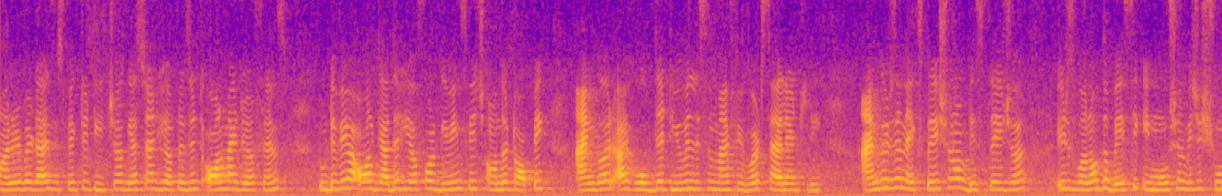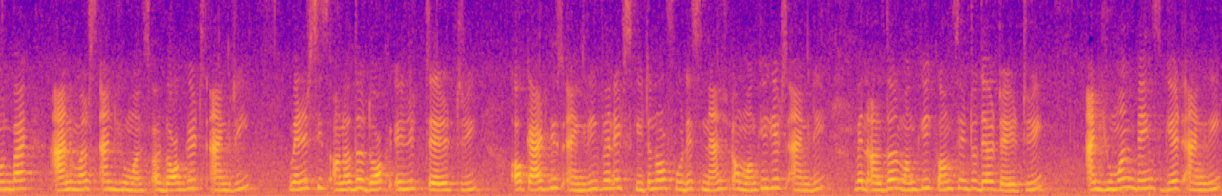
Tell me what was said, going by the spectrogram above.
honorable dais, respected teacher, guests and here present all my dear friends. Today we are all gathered here for giving speech on the topic anger. I hope that you will listen my few words silently. Anger is an expression of displeasure. It is one of the basic emotion which is shown by animals and humans. A dog gets angry when it sees another dog in its territory. A cat gets angry when its kitten or food is snatched. A monkey gets angry when another monkey comes into their territory and human beings get angry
